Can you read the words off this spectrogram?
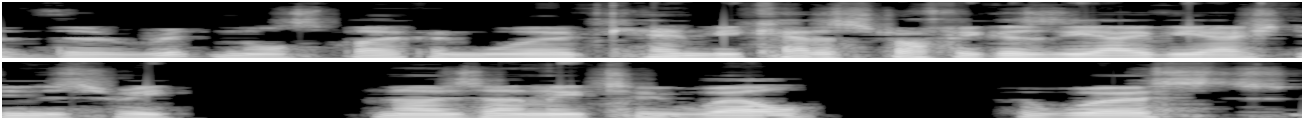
of the written or spoken word can be catastrophic as the aviation industry knows only too well. The worst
